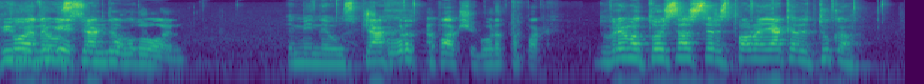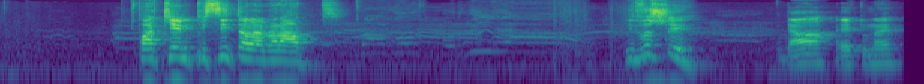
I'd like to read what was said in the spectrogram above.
Той го не другия и успях съм да много го- доволен. Еми не Ще успях. го въртна пак, ще го въртна пак. Добре, ма той сега ще се респауна някъде тука. Пак NPC-та, бе, брат! Идваш ли? Да, ето ме.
